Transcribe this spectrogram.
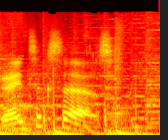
Great success.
